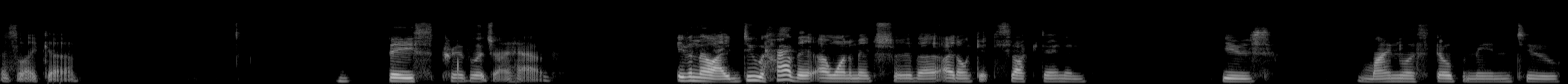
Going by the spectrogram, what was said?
as like a base privilege I have. Even though I do have it, I want to make sure that I don't get sucked in and use mindless dopamine to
